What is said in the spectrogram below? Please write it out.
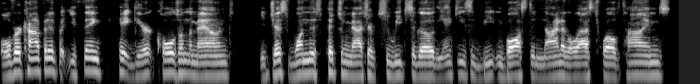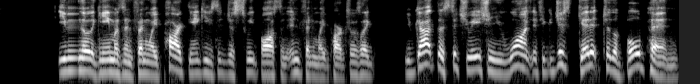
overconfident, but you think, hey, Gerrit Cole's on the mound. You just won this pitching matchup two weeks ago. The Yankees had beaten Boston nine of the last 12 times. Even though the game was in Fenway Park, the Yankees did just sweep Boston in Fenway Park. So it was like, you've got the situation you want. If you could just get it to the bullpen,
